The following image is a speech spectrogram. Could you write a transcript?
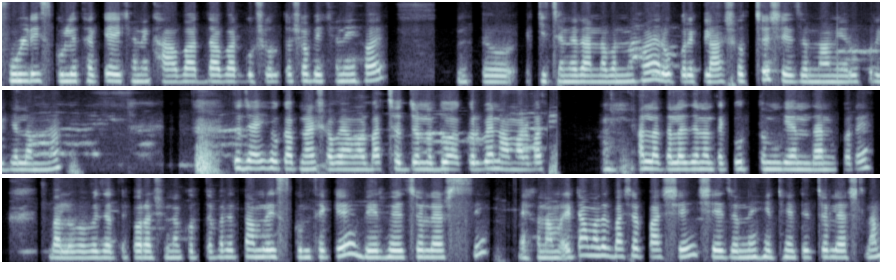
ফুল ডে স্কুলে থাকে, এখানে খাবার, দাবার, গোসল তো সব এখানেই হয়। তো কিচেনে রান্না বান্না হয় আর উপরে ক্লাস হচ্ছে সেই জন্য আমি আর উপরে গেলাম না। তো যাই হোক, আপনারা সবাই আমার বাচ্চার জন্য দোয়া করবেন। আমার বাচ্চা আল্লাহ তালা যেন তাকে উত্তম জ্ঞান দান করে, ভালোভাবে যাতে পড়াশোনা করতে পারে। তো আমরা স্কুল থেকে বের হয়ে চলে আসছি। এখন আমরা, এটা আমাদের বাসার পাশে সেই জন্য হেঁটে হেঁটে চলে আসলাম।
